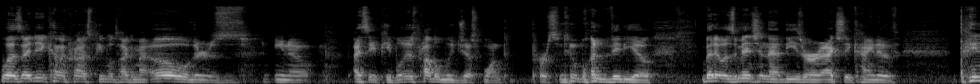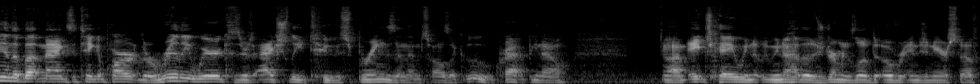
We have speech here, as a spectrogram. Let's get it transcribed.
was I did come across people talking about, oh, there's, you know, I say people, it's probably just one person in one video, but it was mentioned that these are actually kind of pain in the butt mags to take apart. They're really weird because there's actually two springs in them. So I was like, ooh, crap, you know. Um, HK, we know, we know how those Germans love to over-engineer stuff.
